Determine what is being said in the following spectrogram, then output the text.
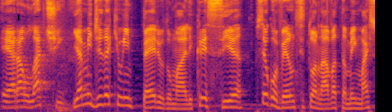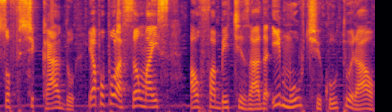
era o latim. E à medida que o império do Mali crescia, seu governo se tornava também mais sofisticado e a população mais alfabetizada e multicultural,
